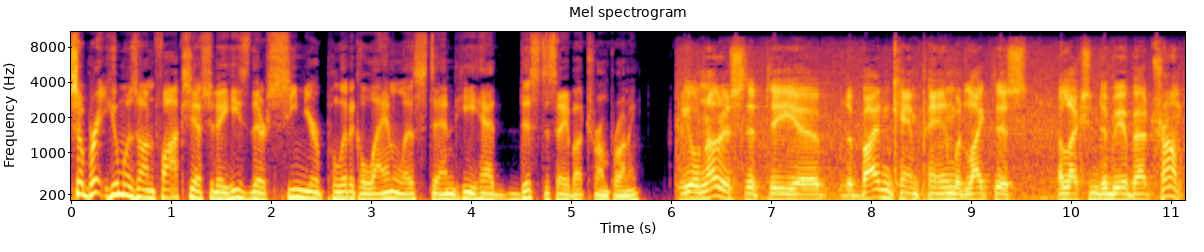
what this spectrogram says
So Brit Hume was on Fox yesterday. He's their senior political analyst, and he had this to say about Trump running. You'll notice that the uh, the Biden campaign would like this election to be about Trump,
